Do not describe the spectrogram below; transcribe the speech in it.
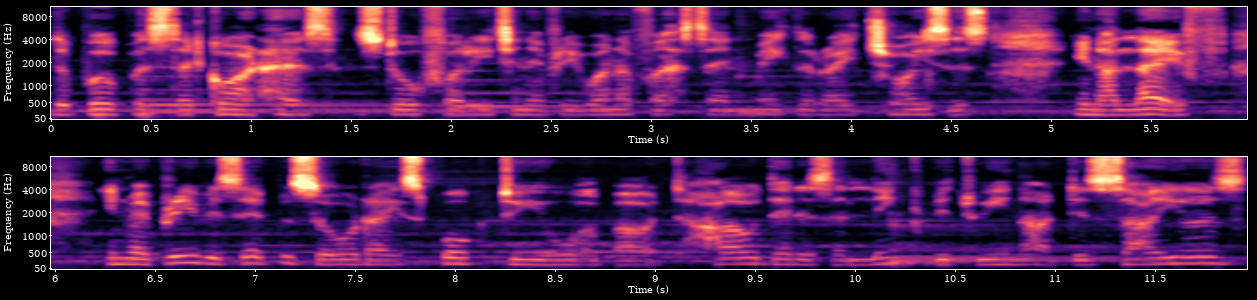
the purpose that God has in store for each and every one of us and make the right choices in our life. In my previous episode, I spoke to you about how there is a link between our desires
